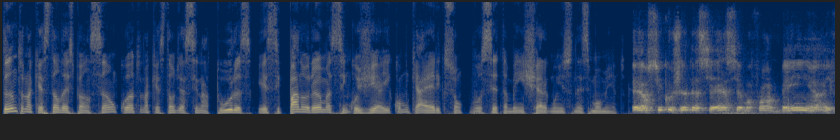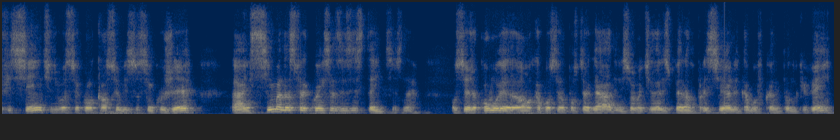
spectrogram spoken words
tanto na questão da expansão quanto na questão de assinaturas, esse panorama 5G aí, como que a Ericsson, você também enxergam isso nesse momento? É, o 5G DSS é uma forma bem uh, eficiente de você colocar o serviço 5G uh, ah, em cima das frequências existentes, né? Ou seja, como o leilão acabou sendo postergado, inicialmente ele era esperado para esse ano e acabou ficando para o ano que vem,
